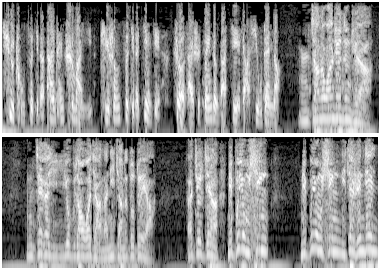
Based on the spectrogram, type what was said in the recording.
去除自己的贪嗔痴慢疑，提升自己的境界，这才是真正的借假修真呢。嗯，讲的完全正确啊，你这个又不找我讲的，你讲的都对啊，啊，就是这样，你不用心，你不用心，你在人间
